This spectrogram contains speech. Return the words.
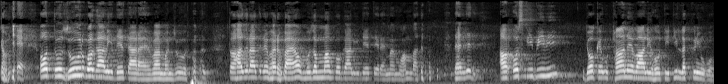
سمجھے؟ اور تو زور کو گالی دیتا رہے، میں منظور ہوں۔ تو حضرت نے فرمایا مزمم کو گالی دیتے رہے، میں محمد جی؟ اور اس کی بیوی جو کہ اٹھانے والی ہوتی تھی لکڑیوں کو،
